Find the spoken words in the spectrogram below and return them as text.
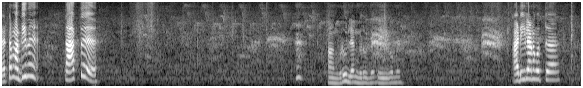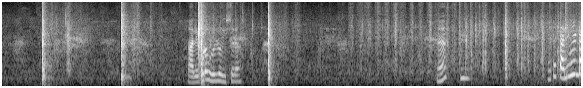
ഏട്ട മതിന്ന്. താത്ത്. അങ്ങടും ഇല്ല അങ്ങടും ഇല്ല ദൈവമേ. അടിയിലാണ് കൊത്തുക. തലയിൽ കൂടെ വീഴോ ഈശ്വര? ഏ? ഏട്ടാ തലി വീണ്ട.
